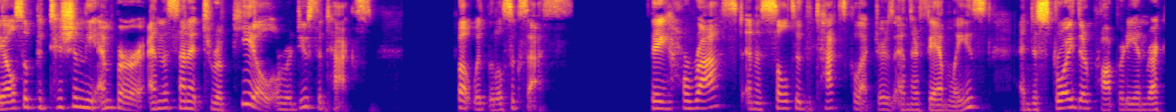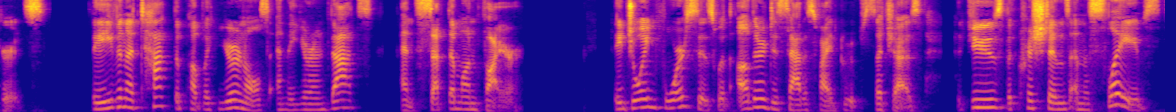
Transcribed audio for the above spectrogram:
They also petitioned the emperor and the senate to repeal or reduce the tax, but with little success. They harassed and assaulted the tax collectors and their families and destroyed their property and records. They even attacked the public urinals and the urine vats and set them on fire. They joined forces with other dissatisfied groups, such as the Jews, the Christians, and the slaves,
